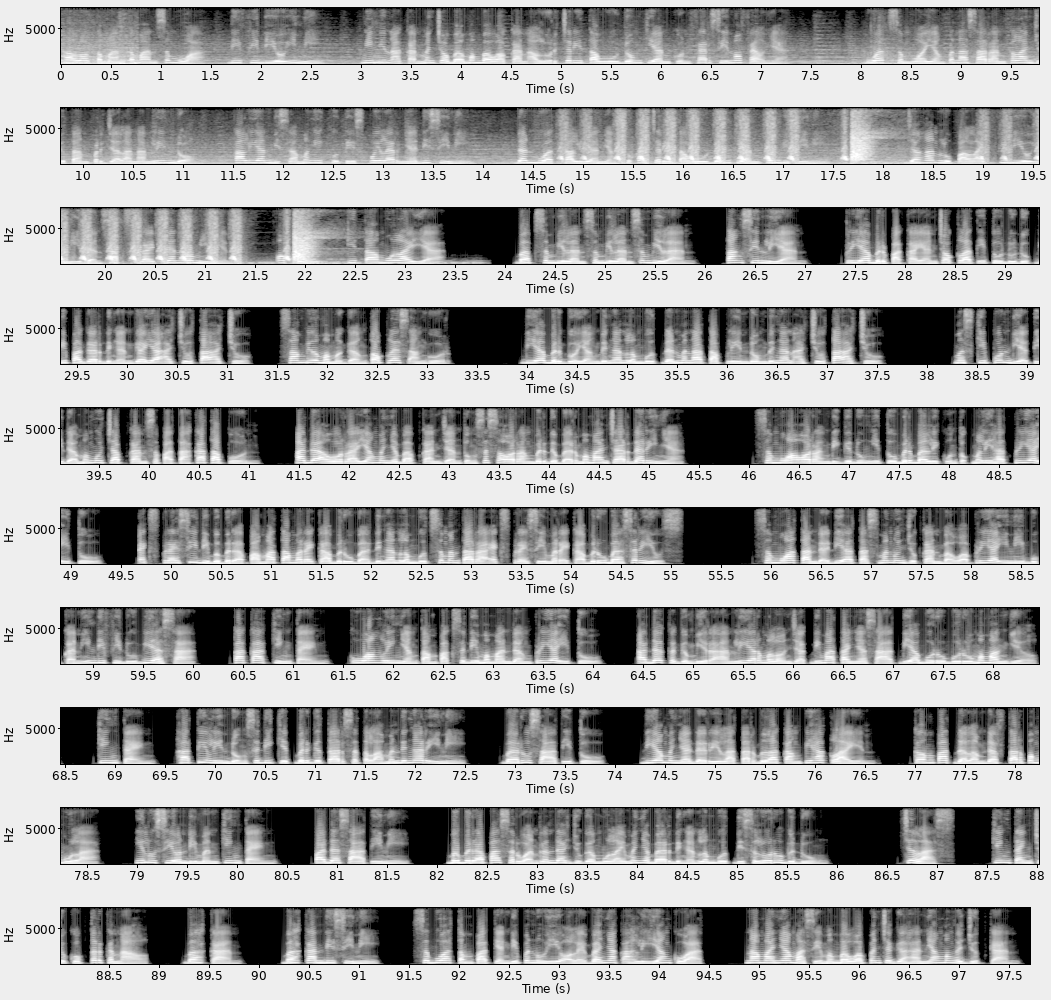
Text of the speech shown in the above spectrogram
Halo teman-teman semua, di video ini, Mimin akan mencoba membawakan alur cerita Wudong Qiankun versi novelnya. Buat semua yang penasaran kelanjutan perjalanan Lindong, kalian bisa mengikuti spoilernya di sini. Dan buat kalian yang suka cerita Wudong Qiankun di sini, jangan lupa like video ini dan subscribe channel Mimin. Oke, kita mulai ya. Bab 999, Tang Xin Lian. Pria berpakaian coklat itu duduk di pagar dengan gaya acuh tak acuh, sambil memegang toples anggur. Dia bergoyang dengan lembut dan menatap Lindung dengan acuh tak acuh. Meskipun dia tidak mengucapkan sepatah kata pun, ada aura yang menyebabkan jantung seseorang berdebar memancar darinya. Semua orang di gedung itu berbalik untuk melihat pria itu. Ekspresi di beberapa mata mereka berubah dengan lembut sementara ekspresi mereka berubah serius. Semua tanda di atas menunjukkan bahwa pria ini bukan individu biasa. Kakak King Teng, Kuang Ling yang tampak sedih memandang pria itu. Ada kegembiraan liar melonjak di matanya saat dia buru-buru memanggil. King Teng, hati Lindong sedikit bergetar setelah mendengar ini. Baru saat itu, dia menyadari latar belakang pihak lain. Keempat dalam daftar pemula, Ilusion Demon King Teng. Pada saat ini, Beberapa seruan rendah juga mulai menyebar dengan lembut di seluruh gedung. Jelas, King Teng cukup terkenal. Bahkan, bahkan di sini, sebuah tempat yang dipenuhi oleh banyak ahli yang kuat, namanya masih membawa pencegahan yang mengejutkan.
